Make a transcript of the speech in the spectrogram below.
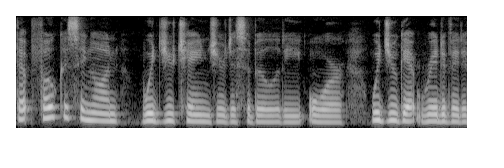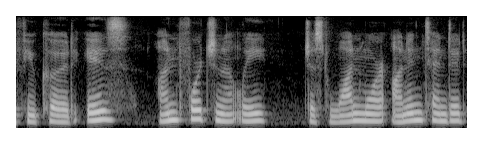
that focusing on would you change your disability or would you get rid of it if you could is, unfortunately, just one more unintended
